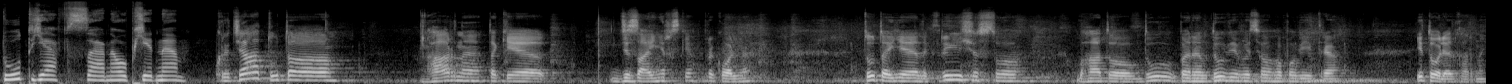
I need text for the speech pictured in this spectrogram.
тут є все необхідне. Укриття тут гарне, таке дизайнерське, прикольне. Тут є електричество, багато вду, перевдувів цього повітря. І туалет гарний.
